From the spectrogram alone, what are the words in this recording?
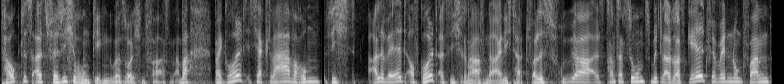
taugt es als Versicherung gegenüber solchen Phasen. Aber bei Gold ist ja klar, warum sich alle Welt auf Gold als sicheren Hafen geeinigt hat, weil es früher als Transaktionsmittel, also als Geldverwendung fand,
